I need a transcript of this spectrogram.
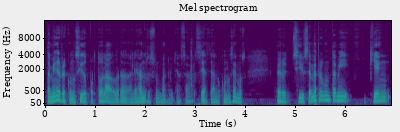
también es reconocido por todo lado, ¿verdad? Alejandro es un, bueno, ya, ya, ya lo conocemos. Pero si usted me pregunta a mí quién,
